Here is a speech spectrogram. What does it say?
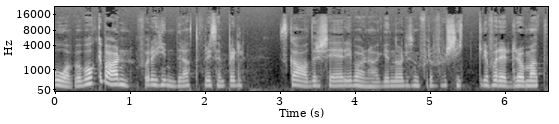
overvåke barn for å hindre at f.eks. skader skjer i barnehagen, og liksom for å forsikre foreldre om at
